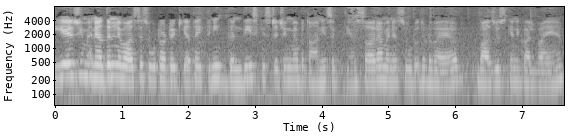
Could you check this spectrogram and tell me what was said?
ये जी मैंने अदल लिबास से सूट ऑर्डर किया था। इतनी गंदी इसकी स्टिचिंग मैं बता नहीं सकती हूँ। सारा मैंने सूट उधड़वाया बाजू इसके निकालवाए हैं।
